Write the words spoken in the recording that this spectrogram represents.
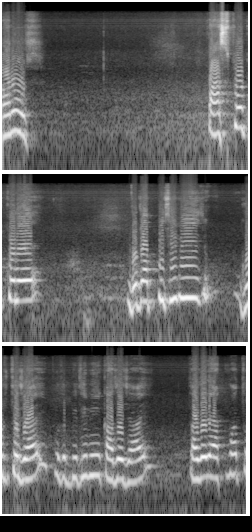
মানুষ পাসপোর্ট করে গোটা পৃথিবী ঘুরতে যায়, পৃথিবী কাজে যায়, তাদের একমাত্র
